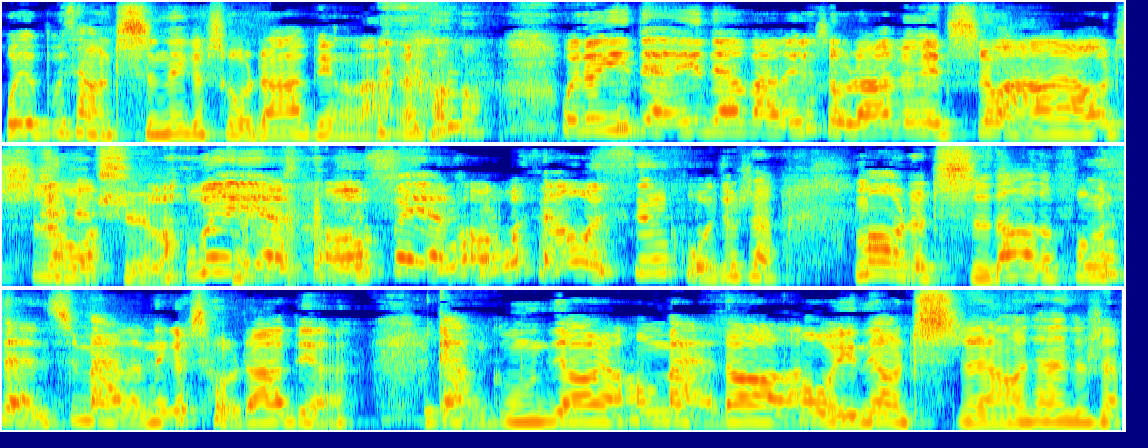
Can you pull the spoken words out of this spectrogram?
我也不想吃那个手抓饼了，然后 我就一点一点把那个手抓饼给吃完了，然后吃的还我是吃了胃也疼，肺也疼。我想我辛苦，就是冒着迟到的风险去买了那个手抓饼，赶公交，然后买到了，然后我一定要吃，然后现在就是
